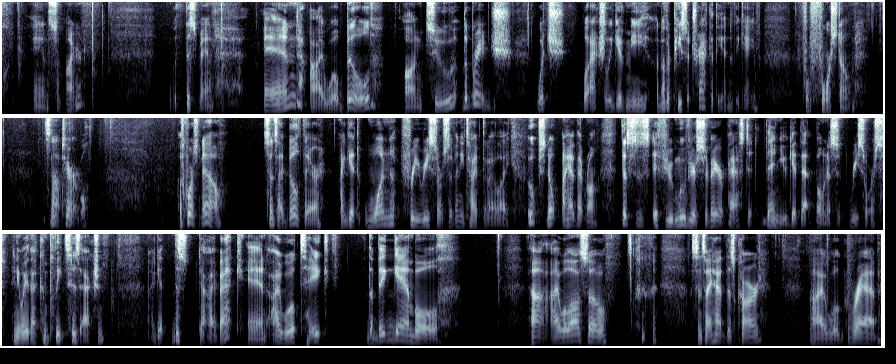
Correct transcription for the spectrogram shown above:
and some iron with this man. And I will build onto the bridge, which will actually give me another piece of track at the end of the game for four stone. It's not terrible. Of course, now, since I built there, I get one free resource of any type that I like. Oops, nope, I had that wrong. This is if you move your surveyor past it, then you get that bonus resource. Anyway, that completes his action. I get this guy back, and I will take the big gamble. Uh, I will also, since I had this card, I will grab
